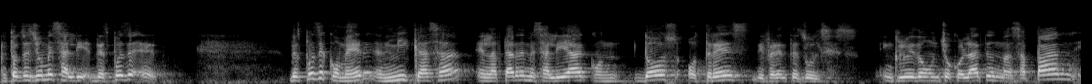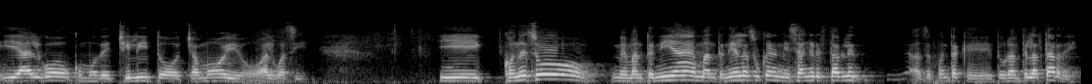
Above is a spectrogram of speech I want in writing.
entonces yo me salí, después de, eh, después de comer en mi casa, en la tarde me salía con dos o tres diferentes dulces, incluido un chocolate, un mazapán y algo como de chilito o chamoy o algo así. Y con eso me mantenía, mantenía el azúcar en mi sangre estable, hace cuenta que durante la tarde.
